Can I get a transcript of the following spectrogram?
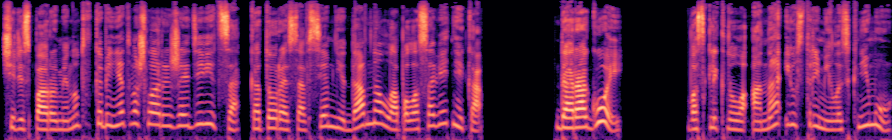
Через пару минут в кабинет вошла рыжая девица, которая совсем недавно лапала советника. «Дорогой!» — воскликнула она и устремилась к нему.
